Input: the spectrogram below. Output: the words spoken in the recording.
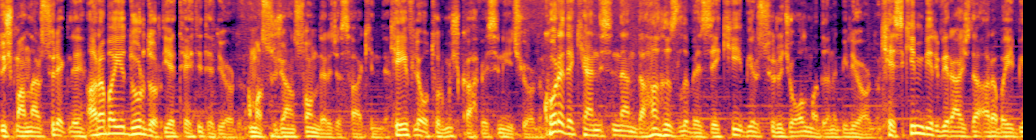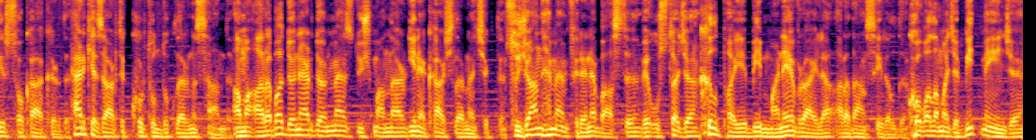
Düşmanlar sürekli arabayı durdur diye tehdit ediyordu. Ama Sujan son derece sakindi. Keyifle oturmuş kahvesini içiyordu. Kore'de kendisinden daha hızlı ve zeki bir sürücü olmadığını biliyordu. Keskin bir virajda arabayı bir sokağa kırdı. Herkes artık kurtulduklarını sandı. Ama araba döner dönmez düşmanlar yine karşılarına çıktı. Sujan hemen frene bastı ve ustaca kıl payı bir manevrayla aradan sıyrıldı. Kovalamaca bitmeyince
